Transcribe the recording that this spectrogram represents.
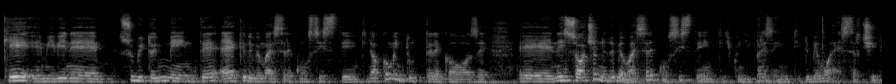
che eh, mi viene subito in mente è che dobbiamo essere consistenti, no? come in tutte le cose. Eh, nei social noi dobbiamo essere consistenti, quindi presenti, dobbiamo esserci.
